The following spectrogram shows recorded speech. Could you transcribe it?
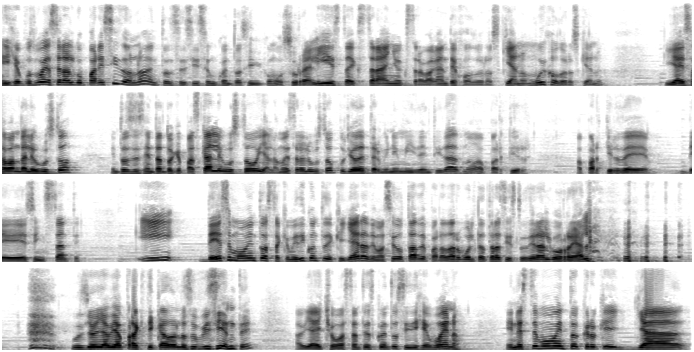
Y dije, pues voy a hacer algo parecido, ¿no? Entonces hice un cuento así como surrealista, extraño, extravagante, jodorowskiano, muy jodorowskiano. Y a esa banda le gustó. Entonces, en tanto que Pascal le gustó y a la maestra le gustó, pues yo determiné mi identidad, ¿no? A partir, a partir de, de ese instante. Y de ese momento hasta que me di cuenta de que ya era demasiado tarde para dar vuelta atrás y estudiar algo real, pues yo ya había practicado lo suficiente, había hecho bastantes cuentos y dije, bueno, en este momento creo que ya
